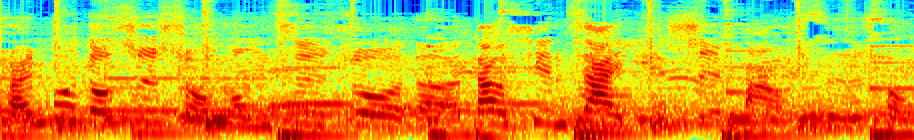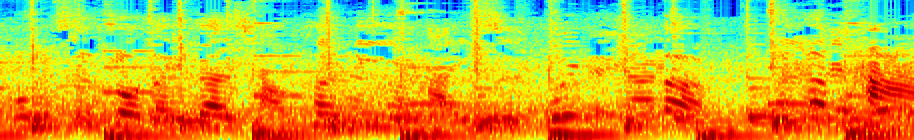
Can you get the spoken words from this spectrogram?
全部都是手工制作的，到现在也是保持手工制作的一个巧克力牌子。的这个塔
